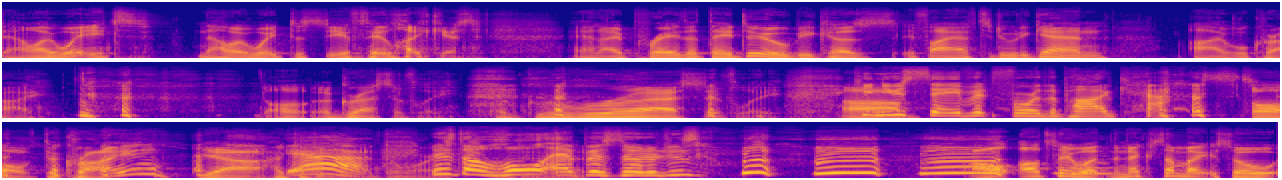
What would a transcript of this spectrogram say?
now I wait. Now I wait to see if they like it. And I pray that they do because if I have to do it again, I will cry. oh, aggressively. Aggressively. can you Um, save it for the podcast? Oh, the crying? Yeah, I can do yeah, worry. just a whole episode of just. I'll, I'll tell you what. The next time I so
